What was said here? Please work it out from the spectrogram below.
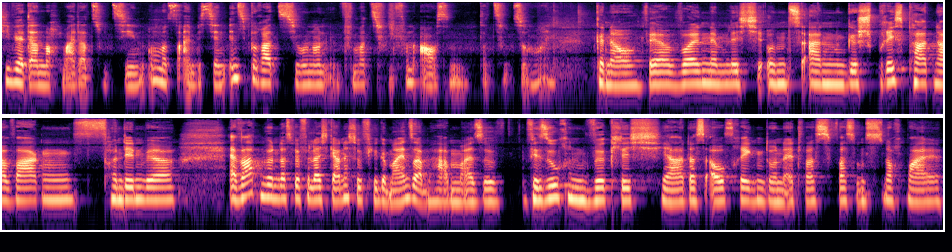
die wir dann nochmal dazu ziehen, um uns ein bisschen Inspiration und Information von außen dazu zu holen. Genau, wir wollen nämlich uns an Gesprächspartner wagen, von denen wir erwarten würden, dass wir vielleicht gar nicht so viel gemeinsam haben. Also wir suchen wirklich ja das Aufregende und etwas, was uns nochmal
